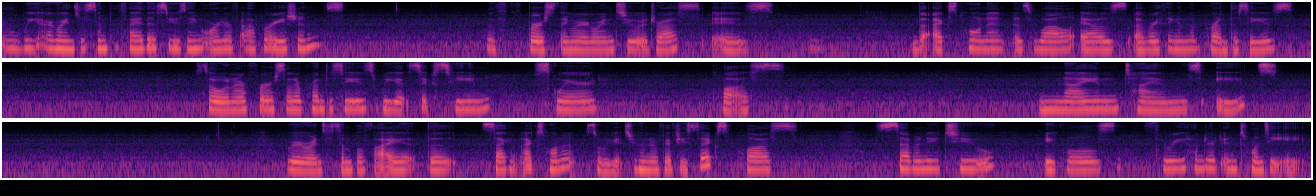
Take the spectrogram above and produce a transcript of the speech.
We are going to simplify this using order of operations. The first thing we're going to address is the exponent as well as everything in the parentheses. So in our first set of parentheses, we get 16 squared plus 9 times 8. We're going to simplify the second exponent, so we get 256 plus 72 equals 328.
